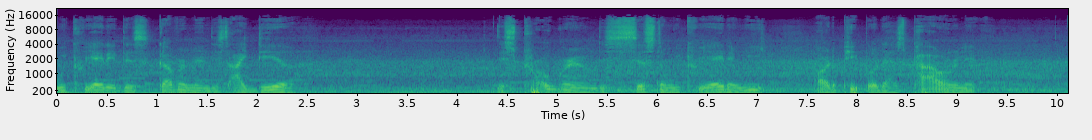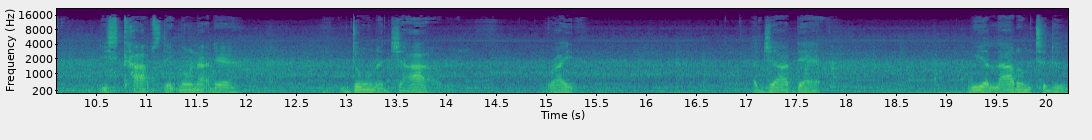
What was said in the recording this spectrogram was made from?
We created this government, this idea, this program, this system we created. We are the people that has power in it. These cops, they're going out there doing a job, right? A job that we allow them to do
